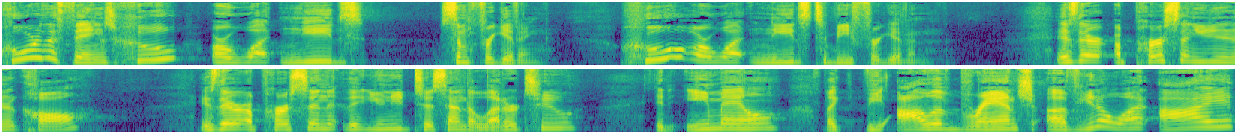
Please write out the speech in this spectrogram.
who are the things, who or what needs some forgiving? Who or what needs to be forgiven? Is there a person you need to call? Is there a person that you need to send a letter to? An email? Like the olive branch of, you know what, I,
